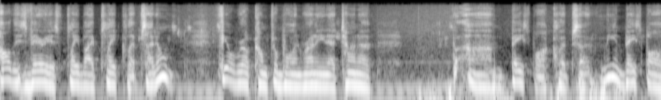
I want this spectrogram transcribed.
all these various play-by-play clips. I don't feel real comfortable in running a ton of um, baseball clips. Uh, me and baseball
